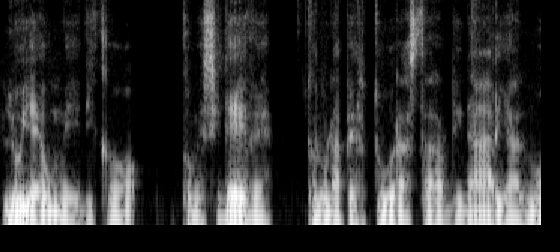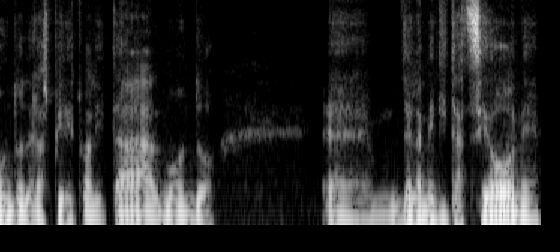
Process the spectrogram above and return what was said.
Lui è un medico come si deve, con un'apertura straordinaria al mondo della spiritualità, al mondo eh, della meditazione,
